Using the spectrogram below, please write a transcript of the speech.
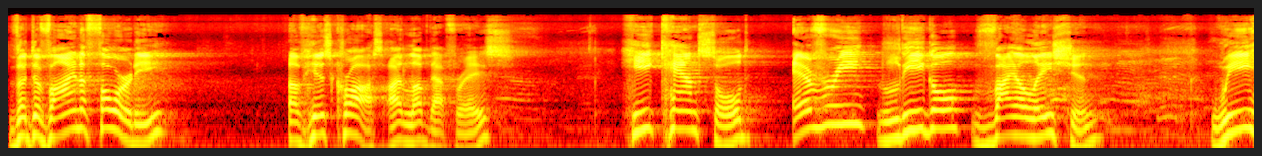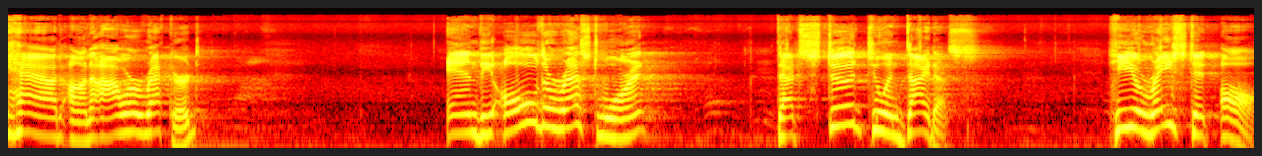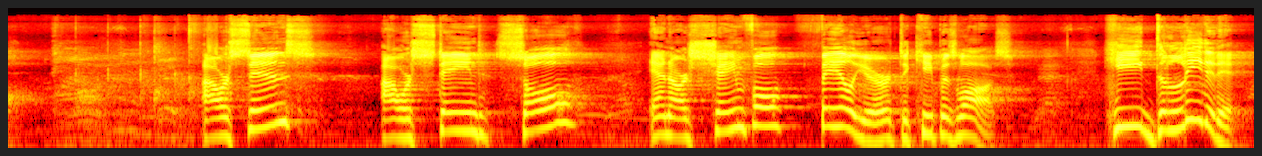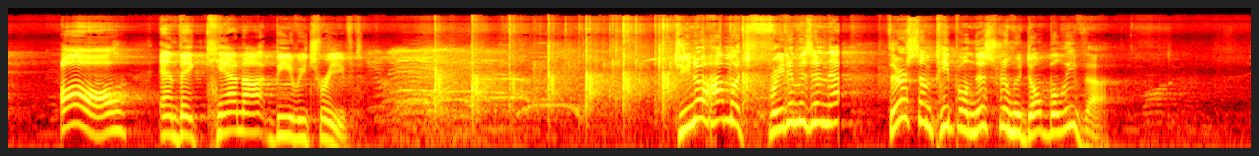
the divine authority of his cross, I love that phrase, he canceled every legal violation we had on our record and the old arrest warrant that stood to indict us. He erased it all our sins, our stained soul, and our shameful failure to keep his laws. He deleted it all, and they cannot be retrieved. Do you know how much freedom is in that? There are some people in this room who don't believe that.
